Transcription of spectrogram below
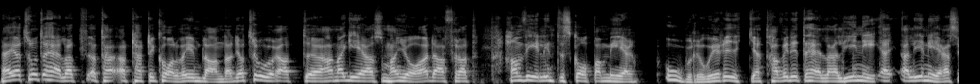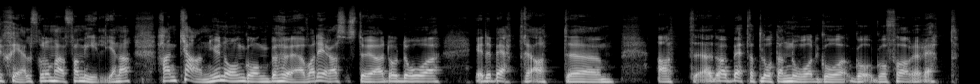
Nej, jag tror inte heller att, att, att hertig Karl var inblandad. Jag tror att eh, han agerar som han gör därför att han vill inte skapa mer oro i riket. Han vill inte heller alienera, alienera sig själv från de här familjerna. Han kan ju någon gång behöva deras stöd och då är det bättre att, eh, att, eh, det är bättre att låta nåd gå, gå, gå före rätt.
